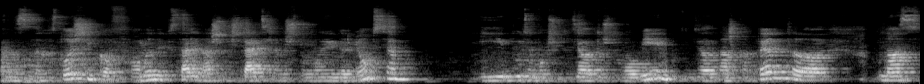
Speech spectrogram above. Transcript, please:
новостных источников. Мы написали нашим читателям, что мы вернемся и будем, в общем-то, делать то, что мы умеем, будем делать наш контент. У нас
